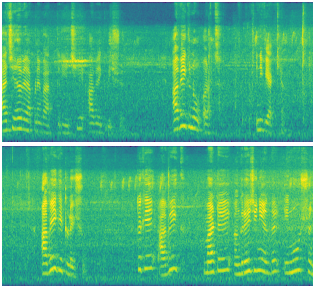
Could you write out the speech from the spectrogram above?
આજે હવે આપણે વાત કરીએ છીએ આવેગ વિશે. આવેગનો અર્થ એની વ્યાખ્યા. આવેગ એટલે શું? તો કે આવેગ માટે અંગ્રેજીની અંદર ઇમોશન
